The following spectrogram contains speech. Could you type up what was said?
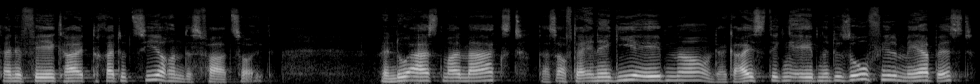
deine Fähigkeit reduzierendes Fahrzeug. Wenn du erstmal merkst, dass auf der Energieebene und der geistigen Ebene du so viel mehr bist,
